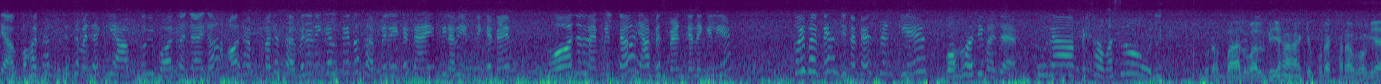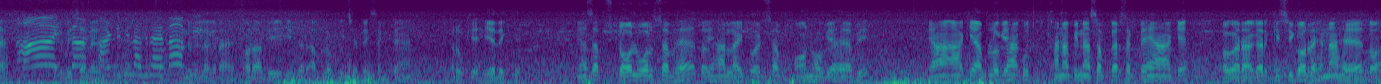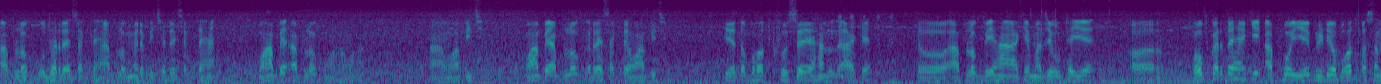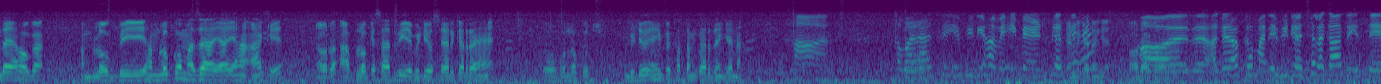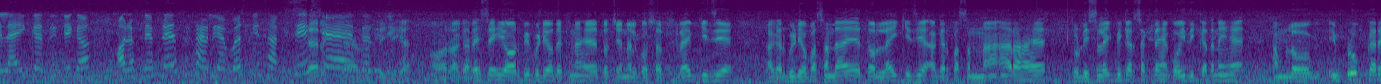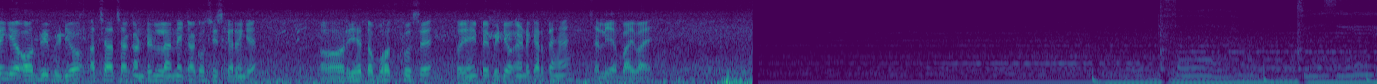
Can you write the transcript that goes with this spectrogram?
क्या बहुत हम जैसे मज़ा किया आपको भी बहुत मज़ा आएगा और हम अगर सवेरे निकलते हैं तो सवेरे का टाइम फिर अभी इवनिंग का टाइम बहुत ज़्यादा टाइम मिलता है यहाँ पे स्पेंड करने के लिए। कोई बात नहीं हम जितना टाइम स्पेंड किए बहुत ही मज़ा है पूरा पैसा वसूल पूरा बाल वाल भी यहाँ आके पूरा खराब हो गया। हाँ फिर भी इतना ठंड भी लग रहा है ना ठंड भी लग रहा है। और अभी इधर आप लोग पीछे देख सकते हैं। रुके ये देखिए। यहाँ सब स्टॉल वॉल सब है तो यहाँ लाइट वाइट सब ऑन हो गया है अभी। यहाँ आके आप लोग यहाँ कुछ खाना पीना सब कर सकते हैं यहाँ आके। अगर अगर किसी को रहना है तो आप लोग उधर रह सकते हैं। आप लोग मेरे पीछे देख सकते हैं। वहाँ पे आप लोग, वहाँ वहाँ। हाँ वहाँ पीछे। वहाँ पे आप लोग रह सकते हैं वहाँ पीछे। ये तो बहुत खुश है यहाँ आके। तो आप लोग भी यहाँ आके मज़े उठाइए और होप करते हैं कि आपको ये वीडियो बहुत पसंद आया होगा। हम लोग भी, हम लोग को मज़ा आया यहाँ आके और आप लोग के साथ भी ये वीडियो शेयर कर रहे हैं। तो बोलो कुछ वीडियो यहीं पे ख़त्म कर देंगे ना? हाँ हमारा तो- आज का ये वीडियो हम यहीं पे एंड करते एंड हैं। करेंगे। और और अगर अगर आपको हमारे वीडियो अच्छा लगा तो इसे लाइक कर दीजिएगा और अपने फ्रेंड्स और फैमिली मेंबर्स के साथ इसे शेयर कर दीजिएगा। और अगर ऐसे ही और भी वीडियो देखना है तो चैनल को सब्सक्राइब कीजिए। अगर वीडियो पसंद आए तो लाइक कीजिए। अगर पसंद ना आ रहा है तो डिसलाइक भी कर सकते हैं कोई दिक्कत नहीं है। हम लोग इम्प्रूव करेंगे और भी वीडियो अच्छा अच्छा कंटेंट लाने का कोशिश करेंगे। और यह तो बहुत खुश है। तो यहीं पे वीडियो एंड करते हैं। चलिए bye bye to the sea,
